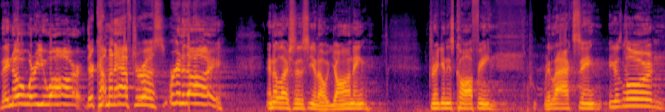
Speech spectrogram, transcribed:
They know where you are. They're coming after us. We're going to die. And Elisha's, you know, yawning, drinking his coffee, relaxing. He goes, Lord,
